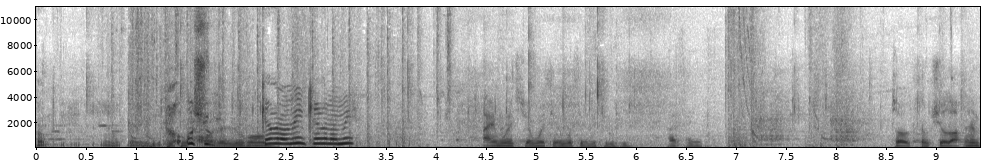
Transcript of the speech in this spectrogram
Oh, oh shoot! the. Kevin on me, Kevin on me. I'm with you, I'm with you, I'm with you, I'm with you. I'm with you. I think. Took some shield off of him.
